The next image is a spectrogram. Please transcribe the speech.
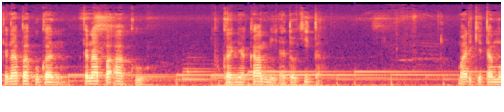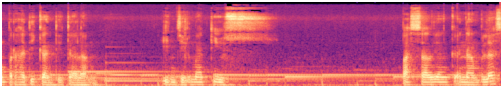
Kenapa bukan kenapa aku, bukannya kami atau kita? Mari kita memperhatikan di dalam Injil Matius pasal yang ke-16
